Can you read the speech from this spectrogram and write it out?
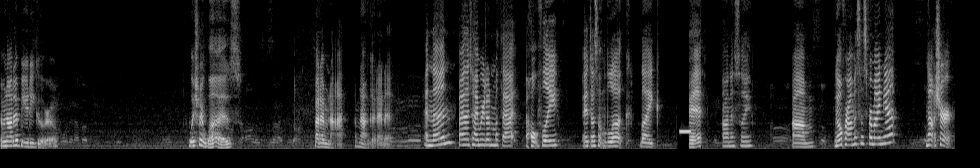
I'm not a beauty guru. Wish I was. But I'm not. I'm not good at it. And then by the time you're done with that, hopefully it doesn't look like it, honestly. Um, no promises for mine yet? Not sure.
